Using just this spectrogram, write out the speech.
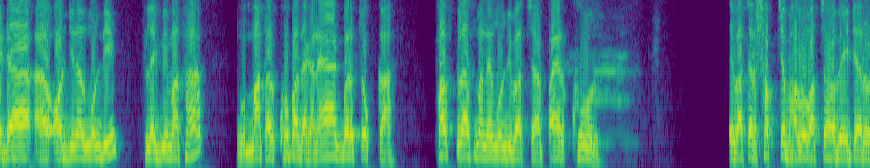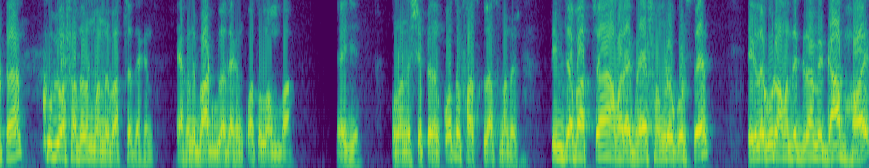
এটা অরিজিনাল মুন্ডি ফ্লেগবি মাথা, মাথার খোপা দেখেন, একবার চোক্কা। ফার্স্ট ক্লাস মানের মুন্ডি বাচ্চা, পায়ের খুর। এই বাচ্চার সবচেয়ে ভালো বাচ্চা হবে এটা আর ওটা। খুবই অসাধারণ মানের বাচ্চা দেখেন। এখন বাটগুলা দেখেন, কত লম্বা। এই যে ওনার শেপটা দেখেন, কত ফার্স্ট ক্লাস মানের। তিনটা বাচ্চা আমার এক ভাইয়া সংগ্রহ করছে। এগুলো গরু আমাদের গ্রামে গাব হয়।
